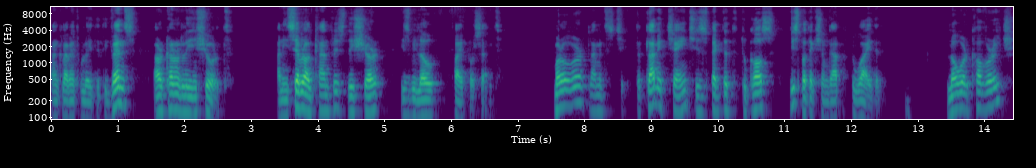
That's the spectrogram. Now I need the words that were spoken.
and climate related events are currently insured, and in several countries, this share is below 5%. Moreover, climate, the climate change is expected to cause this protection gap to widen. Lower coverage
